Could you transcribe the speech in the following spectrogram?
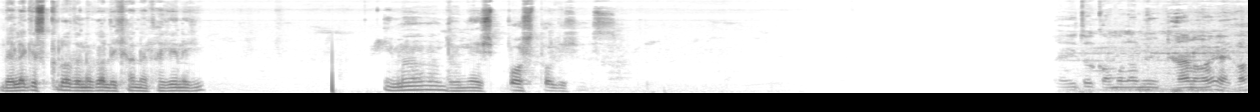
বেলেগ স্কুলত এনেকুৱা লিখা নাথাকে নেকি? ইমান ধুনীয়া, স্পষ্ট লিখি এইটো কমলামী উদ্যান হয়, এখন।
